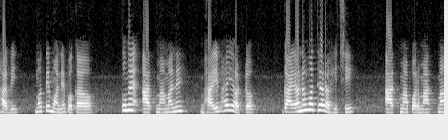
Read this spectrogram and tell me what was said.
ଭାବି ମୋତେ ମନେ ପକାଅ ତୁମେ ଆତ୍ମାମାନେ ଭାଇ ଭାଇ ଅଟ ଗାୟନ ମଧ୍ୟ ରହିଛି ଆତ୍ମା ପରମାତ୍ମା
